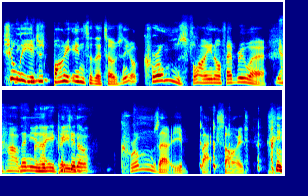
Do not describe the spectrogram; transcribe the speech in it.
Surely you just bite into the toast and you got crumbs flying off everywhere. You have. And then you're picking up crumbs out of your backside. Don't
